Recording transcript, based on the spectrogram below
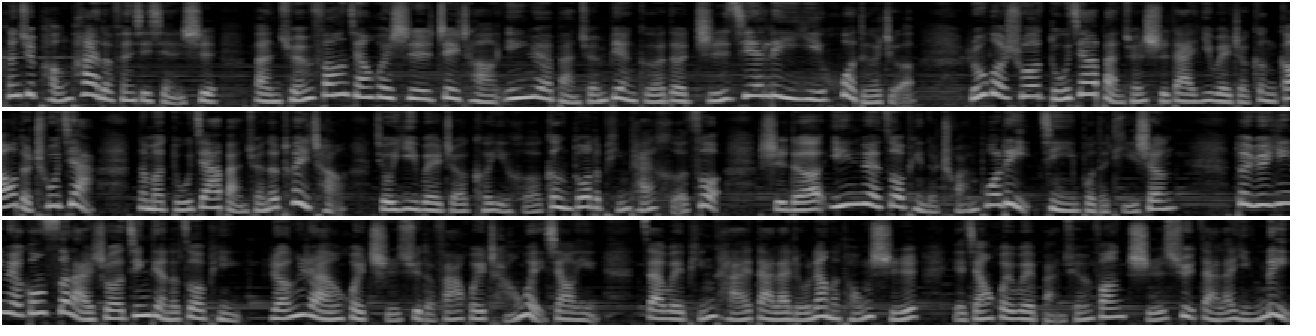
根据澎湃的分析显示，版权方将会是这场音乐版权变革的直接利益获得者。如果说独家版权时代意味着更高的出价，那么独家版权的退场就意味着可以和更多的平台合作，使得音乐作品的传播力进一步的提升。对于音乐公司来说，经典的作品仍然会持续的发挥长尾效应，在为平台带来流量的同时，也将会为版权方持续带来盈利。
